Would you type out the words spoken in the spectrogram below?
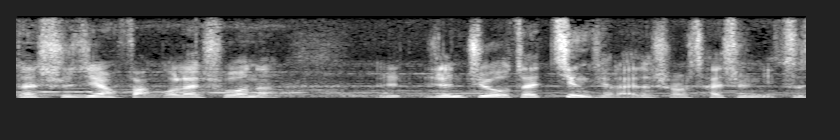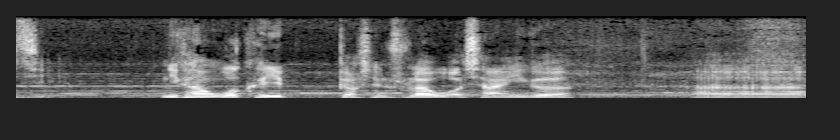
但实际上反过来说呢，人人只有在静下来的时候才是你自己。你看，我可以表现出来，我像一个。呃，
